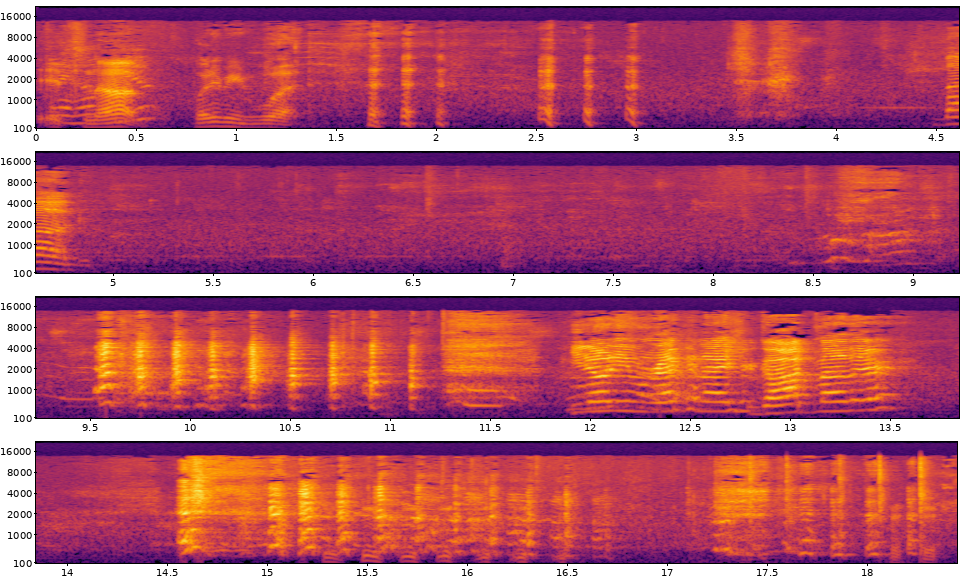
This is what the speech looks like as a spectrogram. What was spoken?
It's not. you? What do you mean, what? Bug. you don't even recognize your godmother?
